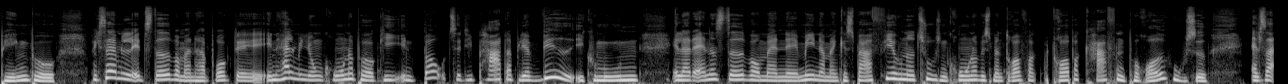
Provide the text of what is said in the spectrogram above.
penge på. For eksempel et sted, hvor man har brugt en halv million kroner på at give en bog til de par, der bliver videt i kommunen. Eller et andet sted, hvor man mener, man kan spare 400.000 kroner, hvis man dropper, dropper kaffen på rådhuset. Altså,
